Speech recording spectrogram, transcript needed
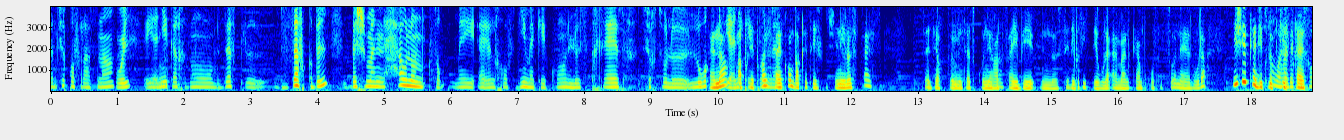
كنثيقوا في راسنا. oui. يعني كنخدموا بزاف بزاف قبل باش ما نحاولوا نقصوا mais الخوف ديما كيكون le stress surtout الوقت أنا يعني après 35 باقي تيجيني le stress. C'est-à-dire que ملي تكوني غتصايبي une célébrité ولا un mannequin professionnel ولا يجيك هذيك le petit stress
